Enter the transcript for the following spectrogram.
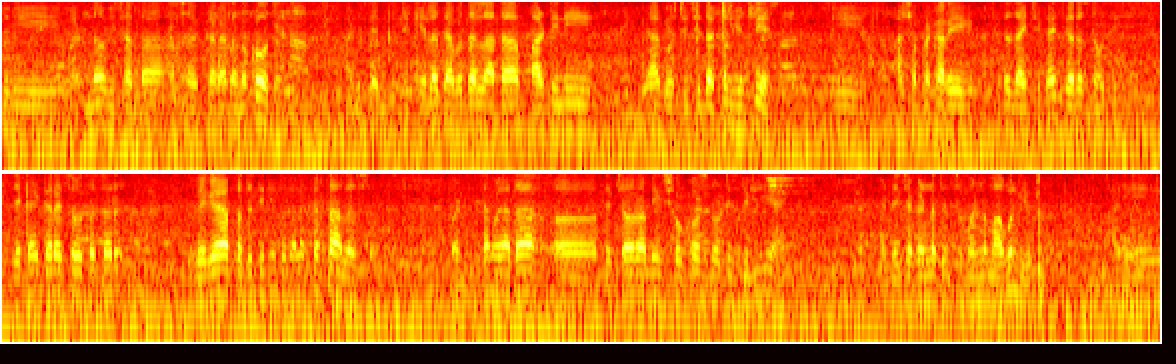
तुम्ही न विचारता असं करायला नको होतं. आणि ते ते केलं त्याबद्दल आता पार्टीनी या गोष्टीची दखल घेतली आहे की अशा प्रकारे तिथं जायची काहीच गरज नव्हती. जे काही करायचं होतं तर वेगळ्या पद्धतीने तुम्हाला करता आलं असतं. पण त्यामुळे आता त्याच्यावर आम्ही शोकॉज नोटीस दिलेली आहे. आणि त्याच्याकडनं त्यांचं म्हणणं मागून घेऊ. आणि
